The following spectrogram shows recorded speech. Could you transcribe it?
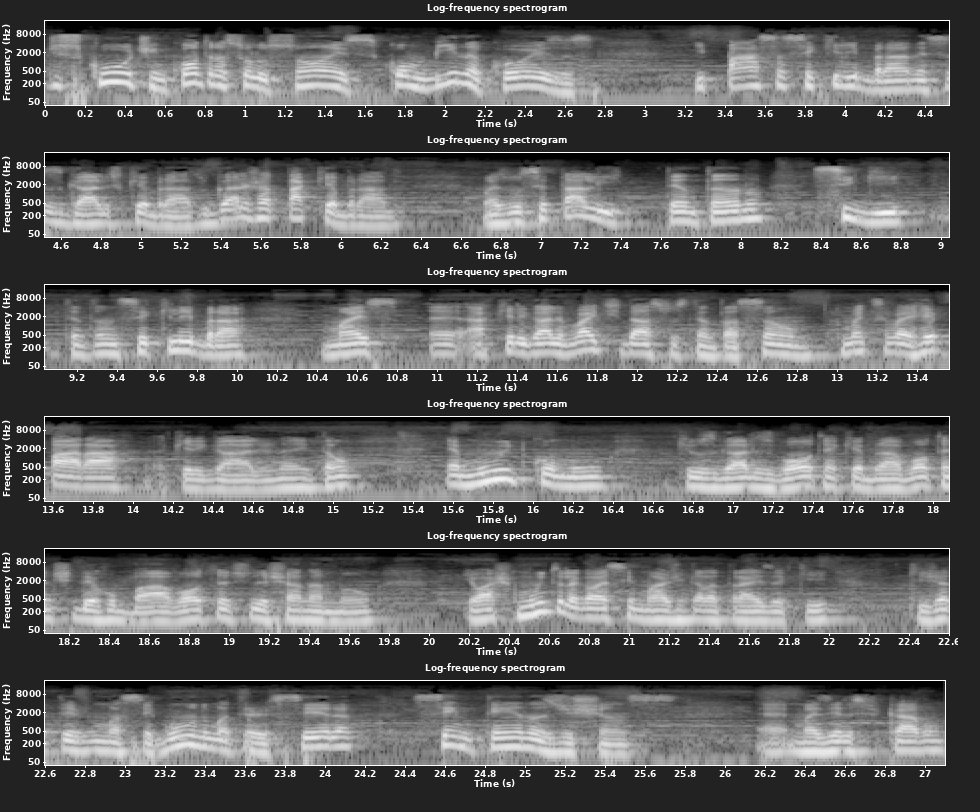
discute, encontra soluções, combina coisas e passa a se equilibrar nesses galhos quebrados. O galho já está quebrado, mas você está ali tentando seguir, tentando se equilibrar. Mas é, aquele galho vai te dar sustentação? Como é que você vai reparar aquele galho, né? Então é muito comum que os galhos voltem a quebrar, voltem a te derrubar, voltem a te deixar na mão. Eu acho muito legal essa imagem que ela traz aqui que já teve uma segunda, uma terceira, centenas de chances. É, mas eles ficavam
